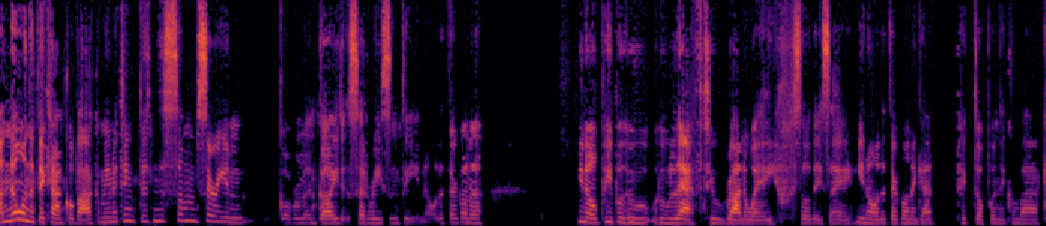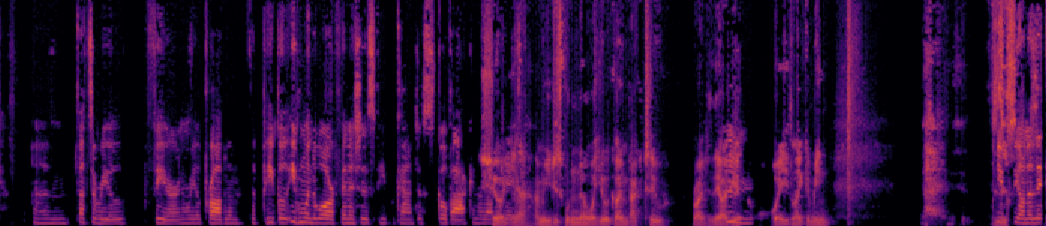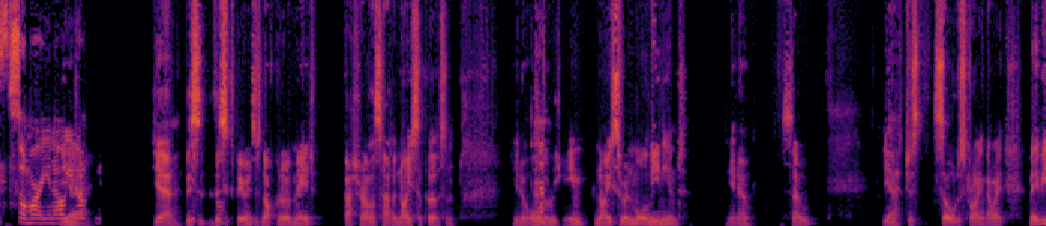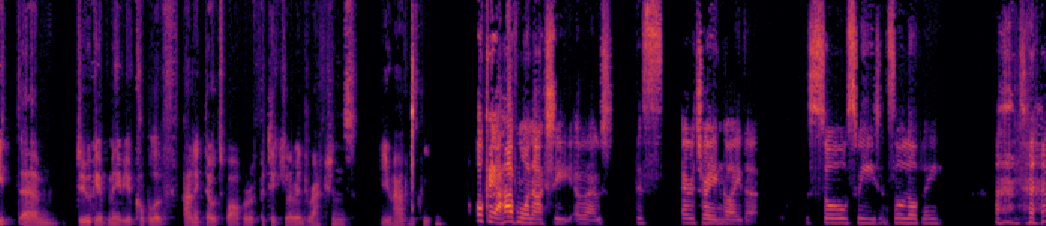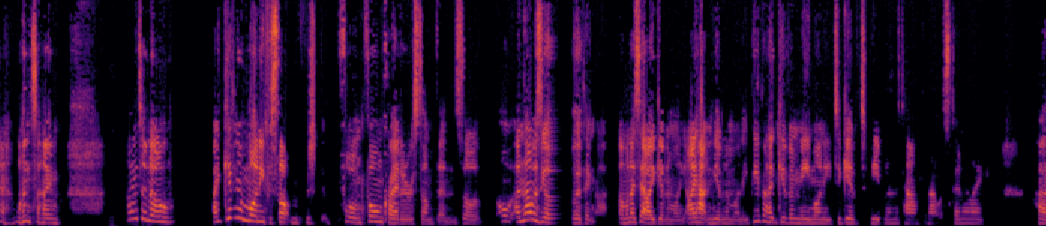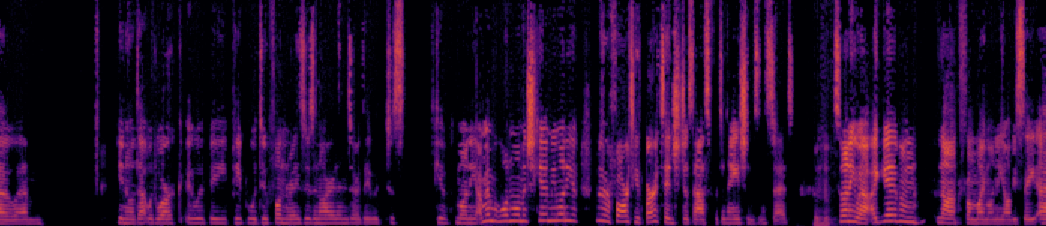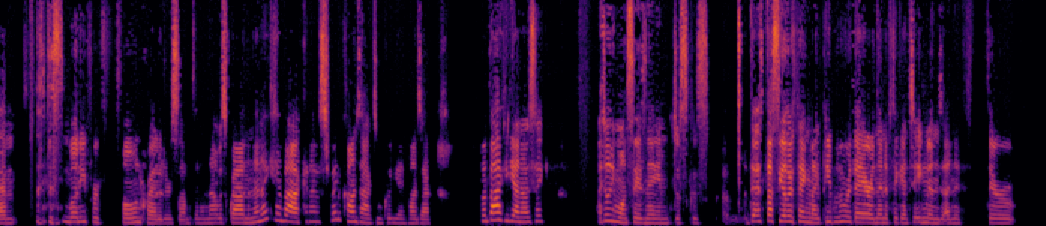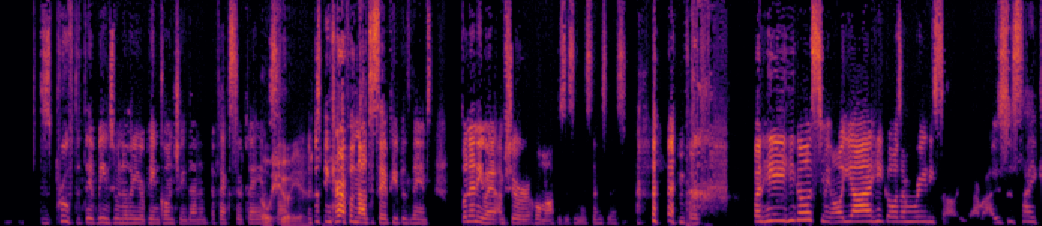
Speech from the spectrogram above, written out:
And knowing that they can't go back. I mean, I think there's, there's some Syrian government guy that said recently, you know, that they're gonna you know people who who left who ran away so they say you know that they're going to get picked up when they come back Um, that's a real fear and a real problem that people, even when the war finishes, people can't just go back and Sure, yeah. I mean, you just wouldn't know what you were going back to, right? The idea, Mm. wait, like, I mean, You'd this, be on a list somewhere, you know. You Yeah. don't. yeah, this you this know. experience is not going to have made Bashar al-Assad a nicer person, you know, or the regime nicer and more lenient, you know. So, yeah, just soul destroying that way. Maybe um, do give maybe a couple of anecdotes, Bairbre, of particular interactions you had with people. Okay, I have one actually about this Eritrean guy that was so sweet and so lovely. And one time, I don't know, I'd given him money for something, for phone phone credit or something. So, oh, and that was the other thing. And when I say I given money, I hadn't given him money. People had given me money to give to people in the camp, and that was kind of like how um, you know that would work. It would be people would do fundraisers in Ireland, or they would just give money. I remember one woman she gave me money. It was her fortieth birthday, and she just asked for donations instead. Mhm. So anyway, I gave him not from my money, obviously, um, this money for phone credit or something, and that was grand. And then I came back and I was trying to contact him, couldn't get in contact. Went back again. I was like, I don't even want to say his name, just because that's that's the other thing. Like people who are there, and then if they get to England, and if they're there's proof that they've been to another European country, then it affects their claim. Oh, so sure, yeah. I'm just being careful not to say people's names. But anyway, I'm sure Home Office isn't listening to this. but but he he goes to me, oh yeah, he goes, I'm really sorry, I was just like,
